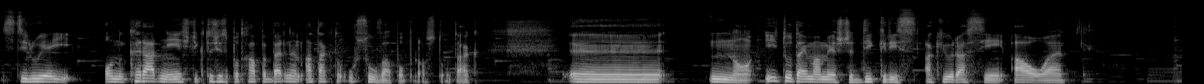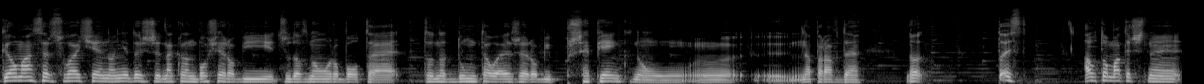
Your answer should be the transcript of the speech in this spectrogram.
Styluje i on kradnie, jeśli ktoś jest pod HP Burnem, a tak to usuwa po prostu, tak? No i tutaj mamy jeszcze Decrease Accuracy AOE. Geomancer, słuchajcie, no nie dość, że na Clanbossie robi cudowną robotę, to na Doom Towerze robi przepiękną, yy, naprawdę, no to jest automatyczny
